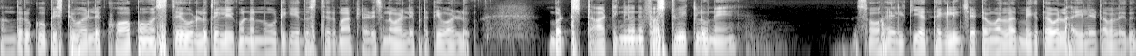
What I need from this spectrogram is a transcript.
అందరూ కోపిష్టి వాళ్ళే. కోపం వస్తే ఒళ్ళు తెలియకుండా నోటికి ఏదొస్తే మాట్లాడేసిన వాళ్ళే ప్రతి వాళ్ళు బట్ స్టార్టింగ్లోనే ఫస్ట్ వీక్లోనే సోహైల్కి అది తగిలించేయటం వల్ల మిగతా వాళ్ళు హైలైట్ అవ్వలేదు.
